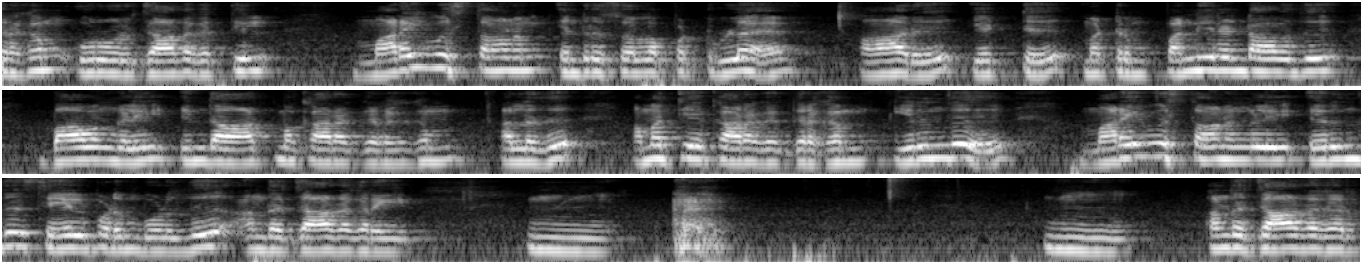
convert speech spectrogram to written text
கிரகம் ஒரு ஒரு ஜாதகத்தில் மறைவு ஸ்தானம் என்று சொல்லப்பட்டுள்ள ஆறு எட்டு மற்றும் பன்னிரெண்டாவது பாவங்களில் இந்த ஆத்மகார கிரகம் அல்லது அமத்தியகாரக கிரகம் இருந்து மறைவு ஸ்தானங்களில் இருந்து செயல்படும் பொழுது அந்த ஜாதகரை அந்த ஜாதகர்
